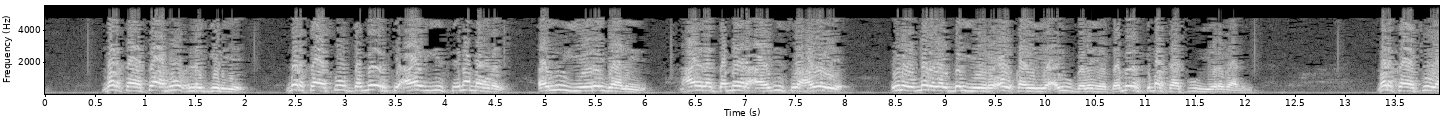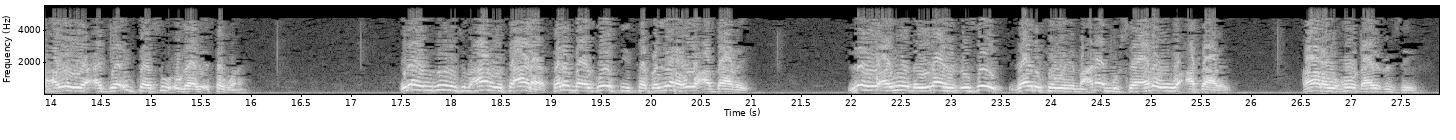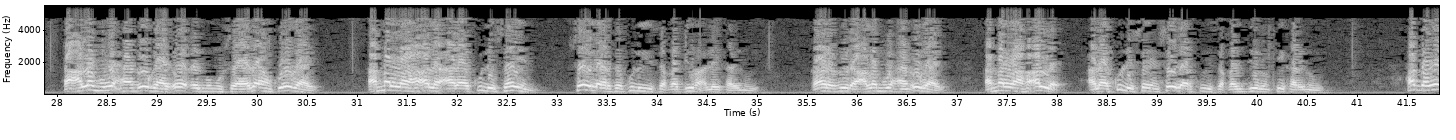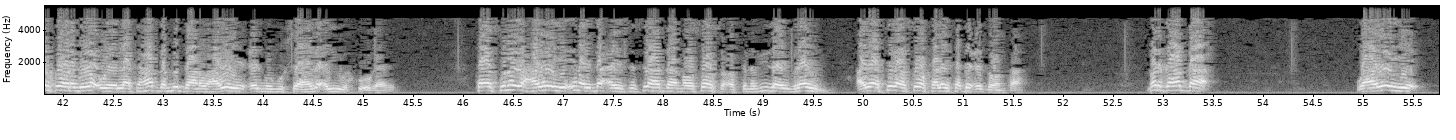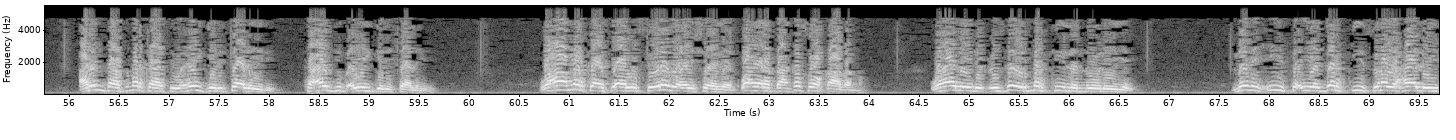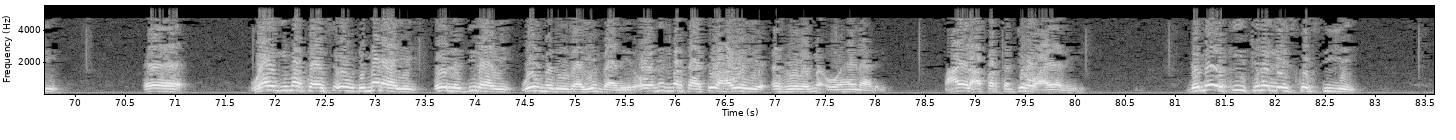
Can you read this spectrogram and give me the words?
markaasaa ruux la geliyey. Markaasuu dameerkii caadigiisi ina noqday ayuu yeeray baa layidhi maxaa yeele dameer caadigiisu waxa weeye inuu mar walba yeero ow qayriya ayuu badan yahay. Dameerkii markaas wuu yeera ba layidhi markaasuu waxa weeye cajaa'ibtaasuu ogaaday isaguna. Ilaahay wuxuu yihi subxaana wa tacaala falamaa goortii tabayana uu caddaaday. Lahu ayuu dha ilaahay cusayr daalika weye macnaha mushaahado ugu caddaaday. Qaala wuxuu dhahay cusayr aclamu waxaan ogahay oo cilmu mushaahado aan ku ogahay ana allaha alle calaa kulli shayin shay la arka kulligiisa qadiirun alay kara inuu yahay qaala wuxuu yihi aclamu waxaan ogahay ana allaha alle calaa kulli shayin shay la arka qadiirun kii kara inuu yahay hadda marka horeba waa ogay laakiin hadda midaan waxa weeye cilmu mushaahado ayuu wax ku ogaaday taasuna waxa weeye inay dhacayso sida hadda noo soo socoto nabiy llahi ibraahim ayaa sidaas oo kale ka dhici doontaa marka hadda waxa weeye arrintaas markaasi waxay gelisaa la yidhi tacajub ayay gelisaa la yidhi. Waxaa markaasi ahlu siiradu ay sheegeen wax yar haddaan ka soo qaadano waxaa la yidhi cusayr markii la nooleeyey madaxiisa iyo garkiisuna waxaa la yidhi waagii markaasi ou dhimanayey oo la dilaayey way madoobaayeen ba la yidhi. Oo nin markaasi waxa weeye ciroobay ma uu ahaynaa la yidhi. Maxaa yeele afartan jir o ayaa la yidhi. Dameerkiisina la iskorsiiyey.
